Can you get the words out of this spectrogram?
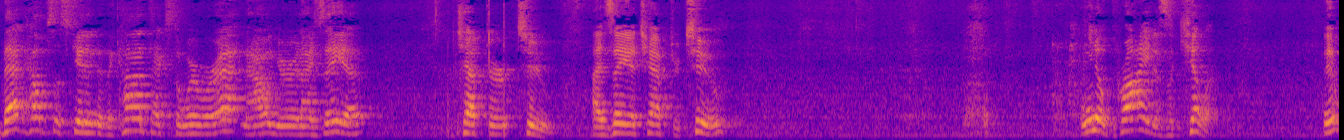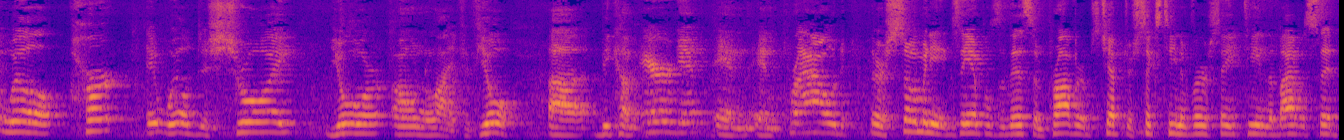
that helps us get into the context of where we're at now. You're in Isaiah chapter 2. Isaiah chapter 2. You know, pride is a killer. It will hurt, it will destroy your own life. If you'll uh, become arrogant and, and proud, there are so many examples of this in Proverbs chapter 16 and verse 18. The Bible said,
